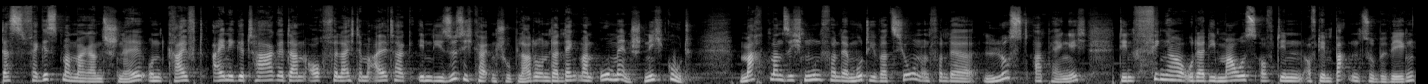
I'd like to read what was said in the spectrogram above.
das vergisst man mal ganz schnell und greift einige Tage dann auch vielleicht im Alltag in die Süßigkeiten-Schublade und dann denkt man, oh Mensch, nicht gut. Macht man sich nun von der Motivation und von der Lust abhängig, den Finger oder die Maus auf den, auf den Button zu bewegen,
